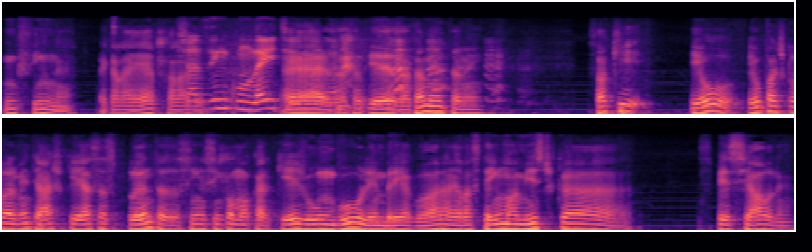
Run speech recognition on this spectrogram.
enfim, né? Daquela época lá. Chazinho com leite. É, né? exatamente, exatamente também. Só que eu, eu particularmente acho que essas plantas, assim, assim como o carquejo, o umbu, lembrei agora, elas têm uma mística especial, né?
